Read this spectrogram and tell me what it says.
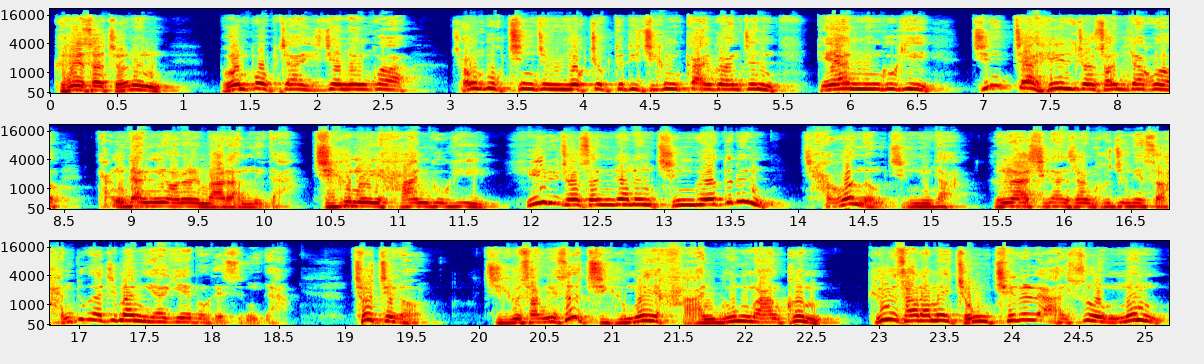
그래서 저는 범법자 이재명과 정북 친중 역적들이 지금 깔고 앉은 대한민국이 진짜 헬조선이라고 당당히 오늘 말합니다. 지금의 한국이 헬조선이라는 증거들은 차고 넘칩니다. 그러나 시간상 그 중에서 한두 가지만 이야기해 보겠습니다. 첫째로 지구상에서 지금의 한국만큼 그 사람의 정체를 알 수 없는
